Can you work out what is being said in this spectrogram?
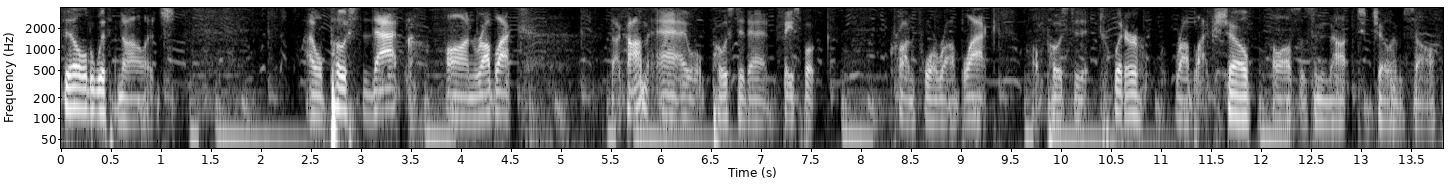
filled with knowledge. I will post that on robblack.com. I will post it at Facebook, KRON4 Rob Black. I'll post it at Twitter, Rob Black Show. I'll also send it out to Joe himself.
